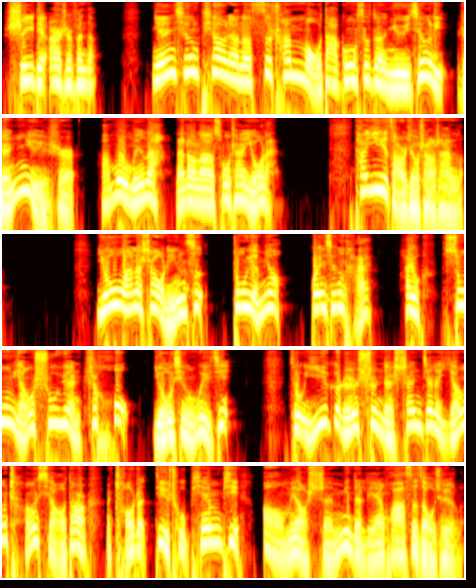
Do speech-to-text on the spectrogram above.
十一点二十分的，年轻漂亮的四川某大公司的女经理任女士啊，慕名的来到了嵩山游览。她一早就上山了，游完了少林寺、中岳庙、观星台，还有嵩阳书院之后，游兴未尽，就一个人顺着山间的羊肠小道，朝着地处偏僻、奥妙神秘的莲花寺走去了。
